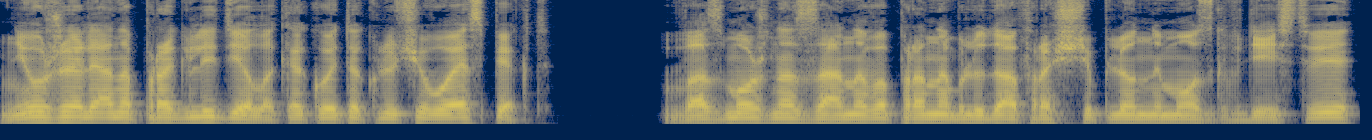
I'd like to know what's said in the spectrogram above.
Неужели она проглядела какой-то ключевой аспект? Возможно, заново пронаблюдав расщепленный мозг в действии,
